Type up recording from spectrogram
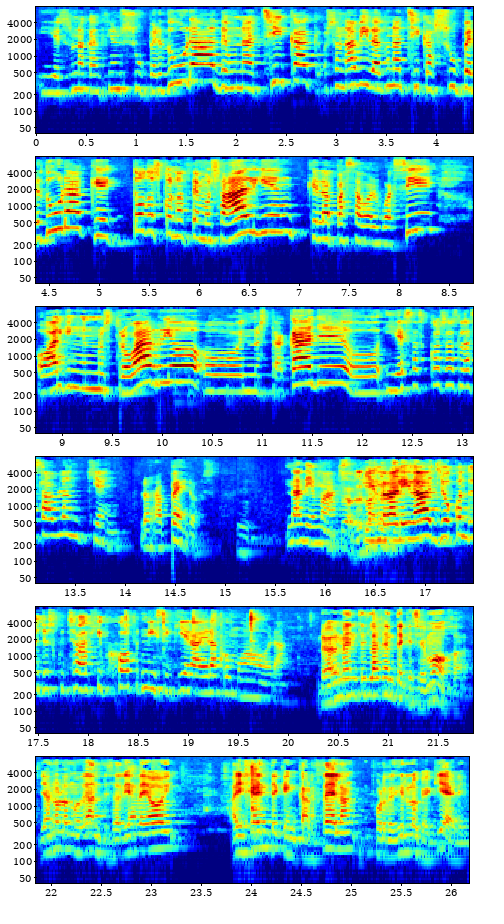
Y es una canción súper dura de una chica, o sea, una vida de una chica súper dura que todos conocemos a alguien que le ha pasado algo así, o alguien en nuestro barrio, o en nuestra calle, o... y esas cosas las hablan ¿quién? Los raperos. Nadie más. claro, y en gente- realidad yo cuando yo escuchaba hip hop ni siquiera era como ahora. Realmente es la gente que se moja. Ya no hablando de antes, a día de hoy hay gente que encarcelan por decir lo que quiere.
